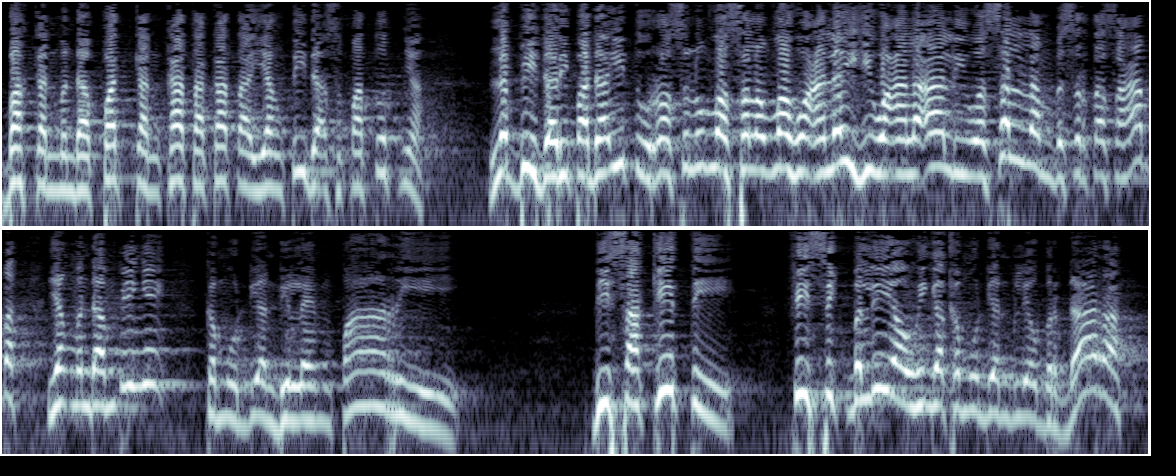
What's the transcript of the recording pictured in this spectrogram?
bahkan mendapatkan kata-kata yang tidak sepatutnya. Lebih daripada itu Rasulullah sallallahu alaihi wa ala alihi wasallam beserta sahabat yang mendampingi kemudian dilempari, disakiti fisik beliau hingga kemudian beliau berdarah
